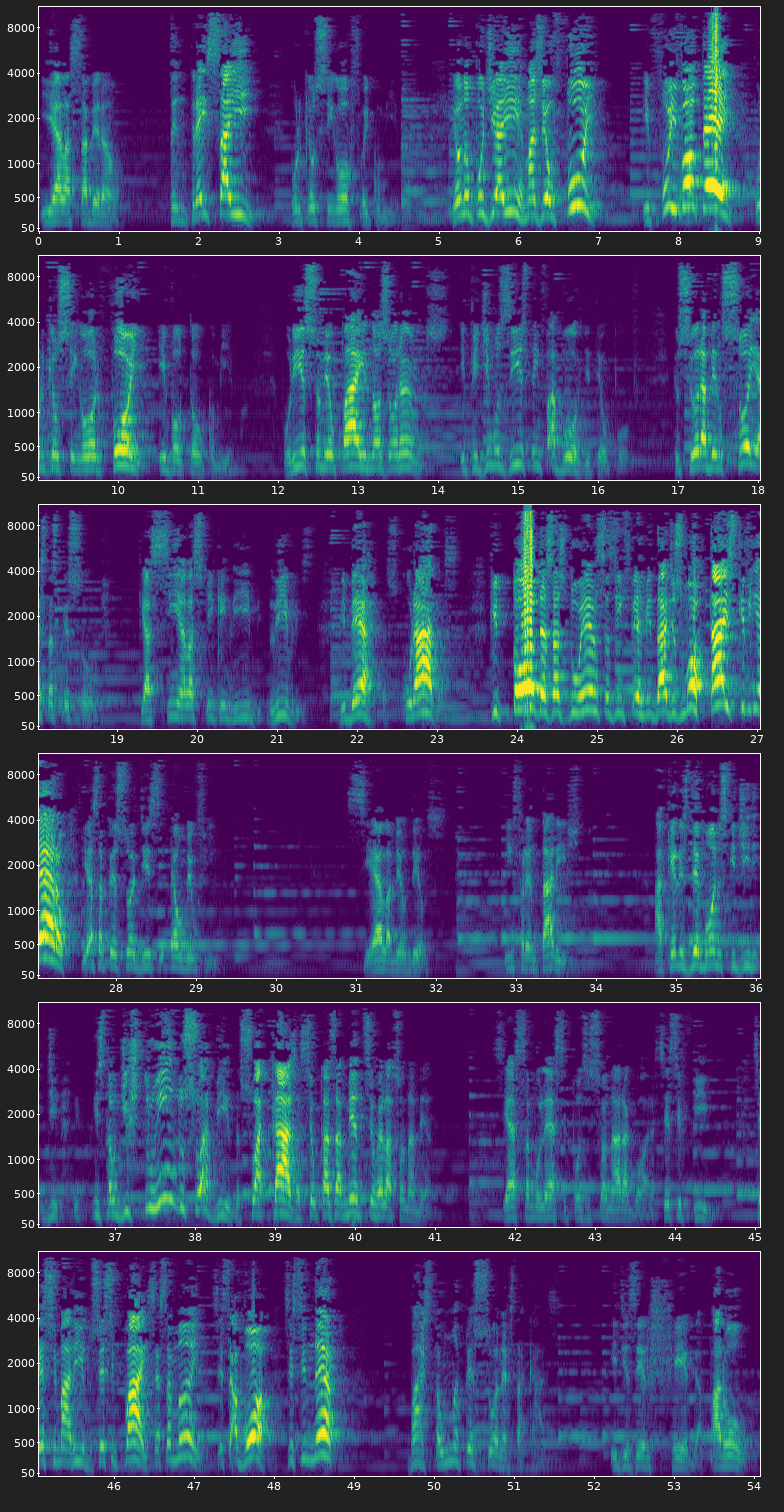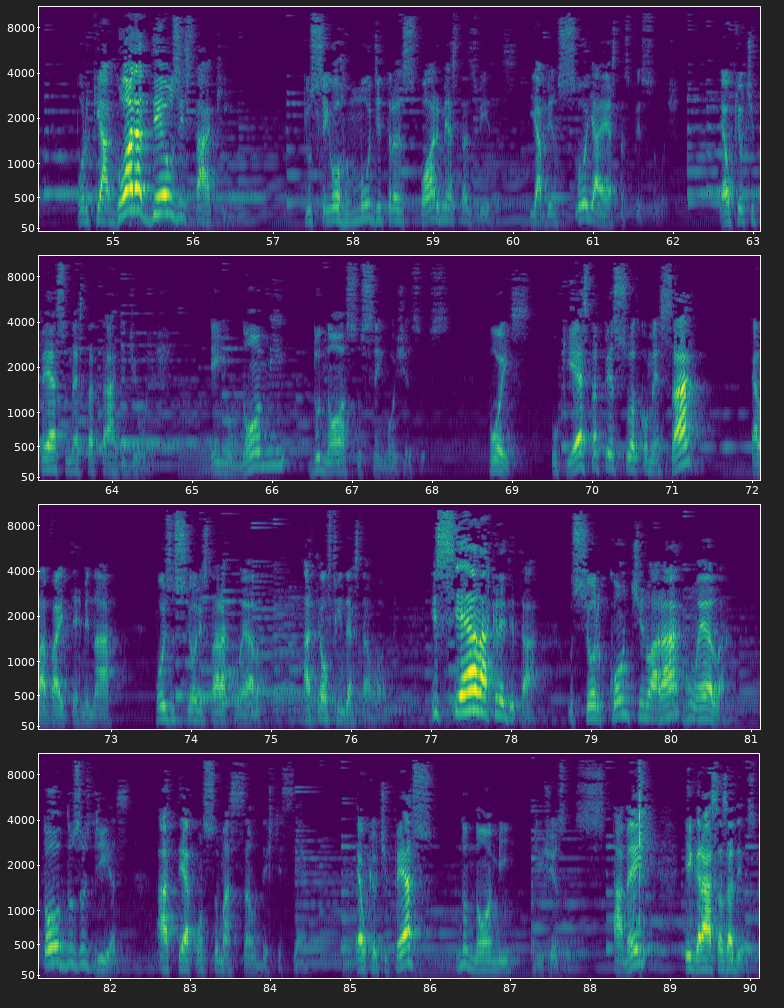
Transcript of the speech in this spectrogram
E elas saberão. Entrei e saí, porque o Senhor foi comigo. Eu não podia ir, mas eu fui. E fui e voltei, porque o Senhor foi e voltou comigo. Por isso, meu Pai, nós oramos e pedimos isto em favor de teu povo. Que o Senhor abençoe estas pessoas que assim elas fiquem livres, libertas, curadas, que todas as doenças e enfermidades mortais que vieram, e essa pessoa disse: É o meu fim. Se ela, meu Deus, enfrentar isto, aqueles demônios que de, de, estão destruindo sua vida, sua casa, seu casamento, seu relacionamento, se essa mulher se posicionar agora, se esse filho, se esse marido, se esse pai, se essa mãe, se esse avô, se esse neto Basta uma pessoa nesta casa e dizer: chega, parou, porque agora Deus está aqui. Que o Senhor mude e transforme estas vidas e abençoe a estas pessoas. É o que eu te peço nesta tarde de hoje, em o nome do nosso Senhor Jesus. Pois o que esta pessoa começar, ela vai terminar, pois o Senhor estará com ela até o fim desta obra. E se ela acreditar, o Senhor continuará com ela todos os dias até a consumação deste século. É o que eu te peço no nome de Jesus. Amém? E graças a Deus.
